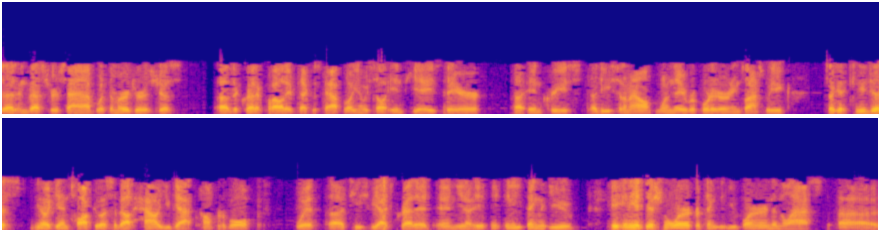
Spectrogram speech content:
that investors have with the merger is just the credit quality of Texas Capital. You know, we saw NPAs there increase a decent amount when they reported earnings last week. So can you just, you know, again, talk to us about how you got comfortable with uh, TCBI's credit and, you know, anything that you've any additional work or things that you've learned in the last, uh,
